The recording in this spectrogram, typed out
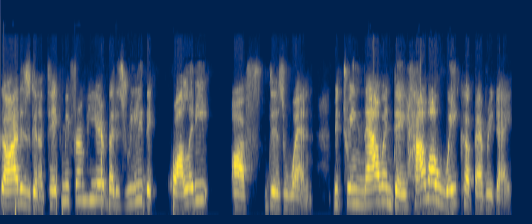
God is going to take me from here, but it's really the quality of this when between now and day, how I wake up every day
